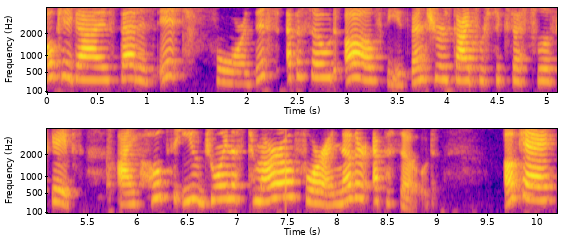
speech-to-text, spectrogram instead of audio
Okay, guys, that is it for this episode of The Adventurer's Guide for Successful Escapes. I hope that you join us tomorrow for another episode. Okay,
